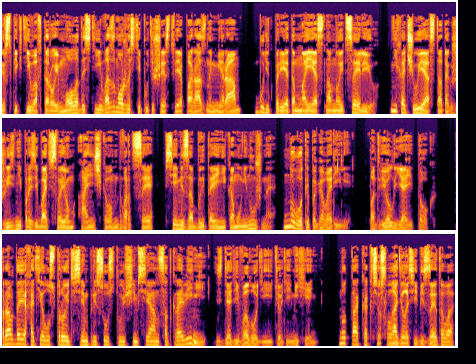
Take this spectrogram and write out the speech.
перспектива второй молодости и возможности путешествия по разным мирам будет при этом моей основной целью. Не хочу я остаток жизни прозябать в своем Анечковом дворце, всеми забытое и никому не нужное. Ну вот и поговорили. Подвел я итог. Правда, я хотел устроить всем присутствующим сеанс откровений с дядей Володей и тетей Михень. Но так как все сладилось и без этого,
